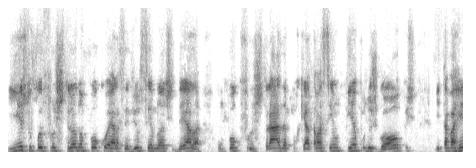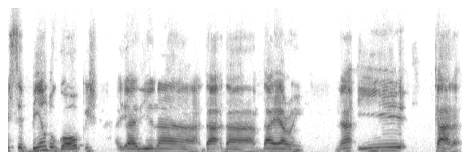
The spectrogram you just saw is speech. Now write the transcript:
E isso foi frustrando um pouco ela. Você viu o semblante dela um pouco frustrada, porque ela estava sem o tempo dos golpes e estava recebendo golpes ali na da, da, da. Né? E, cara,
